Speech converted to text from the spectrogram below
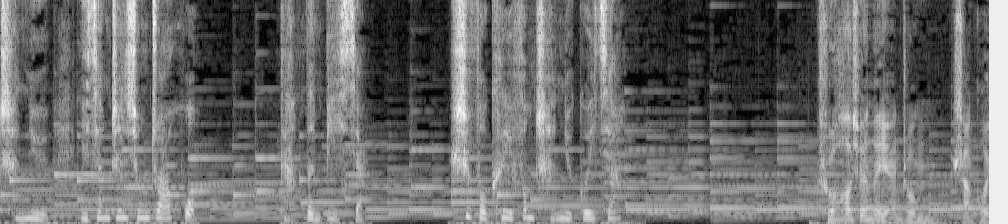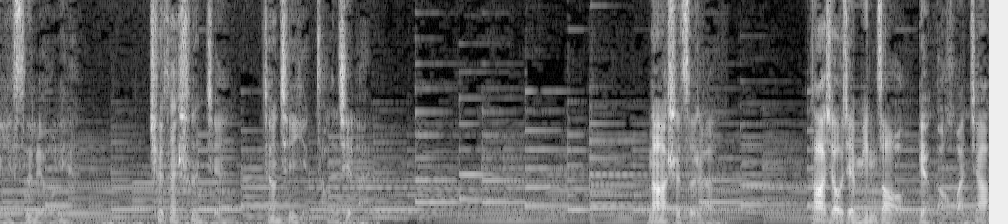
臣女已将真凶抓获，敢问陛下，是否可以放臣女归家？楚浩轩的眼中闪过一丝留恋，却在瞬间将其隐藏起来。那是自然，大小姐明早便可还家，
